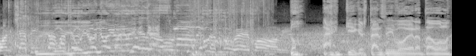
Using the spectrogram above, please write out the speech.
Aivan käsittämätöntä. Joo, joo, joo, joo, joo, joo, Siellä yes. No, äkkiäkös tän voi erä olla?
